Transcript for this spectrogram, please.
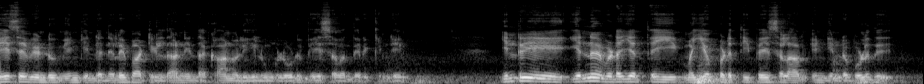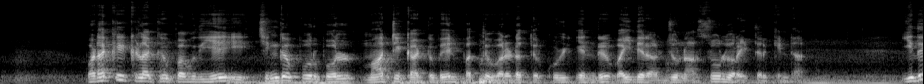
பேச வேண்டும் என்கின்ற நிலைப்பாட்டில்தான் இந்த காணொலியில் உங்களோடு பேச வந்திருக்கின்றேன். இன்று என்ன விடயத்தை மையப்படுத்தி பேசலாம் என்கின்ற பொழுது வடக்கு கிழக்கு பகுதியை சிங்கப்பூர் போல் மாற்றி காட்டுவேன் பத்து வருடத்திற்குள் என்று வைத்தியர் அர்ஜுனா சூளுரைத்திருக்கின்றார். இது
